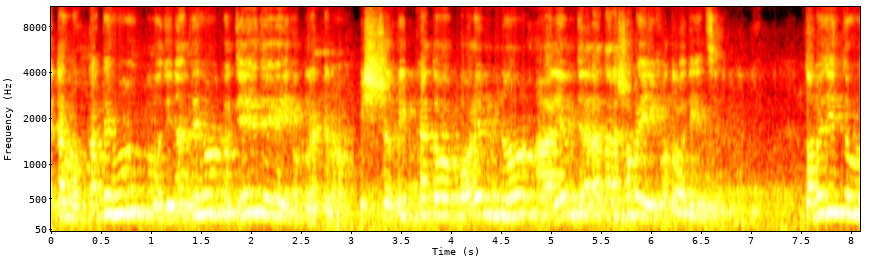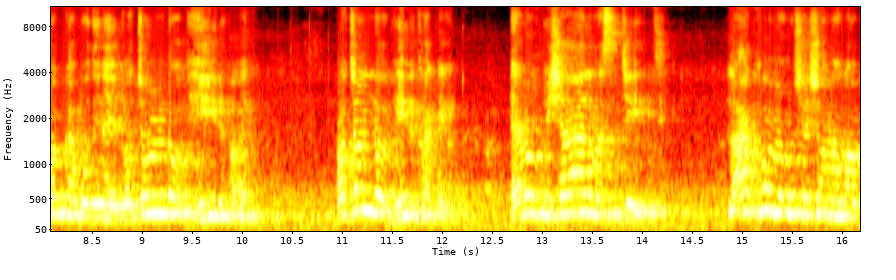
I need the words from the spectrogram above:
এটা মক্কাতে হোক, মদিনাতে হোক, যে জায়গায় হোক না কেন, বিশ্ববিখ্যাত বরেণ্য আলেম যারা, তারা সবাই এই ফতোয়া দিয়েছে। তবে যেহেতু মক্কা মদিনায় প্রচণ্ড ভিড় হয় প্রচণ্ড ভিড় থাকে এবং বিশাল মসজিদ, লাখো মানুষের সমাগম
